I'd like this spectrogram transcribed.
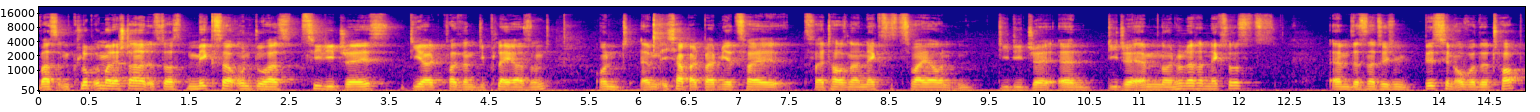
was im Club immer der Standard ist, du hast Mixer und du hast CDJs, die halt quasi dann die Player sind. Und ähm, ich habe halt bei mir zwei 2000er Nexus 2er und ein DDJ, äh, DJM 900er Nexus. Ähm, das ist natürlich ein bisschen over the top.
